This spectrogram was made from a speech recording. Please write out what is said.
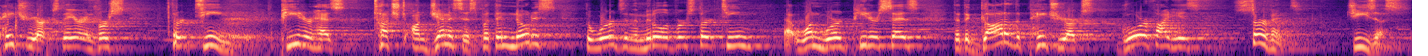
patriarchs there in verse 13, Peter has touched on Genesis, but then notice the words in the middle of verse 13. That one word, Peter says that the God of the patriarchs glorified his servant, Jesus.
